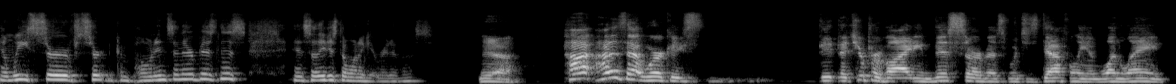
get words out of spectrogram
and we serve certain components in their business. And so they just don't want to get rid of us. Yeah. How, how does that work? Is that you're providing this service, which is definitely in one lane,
